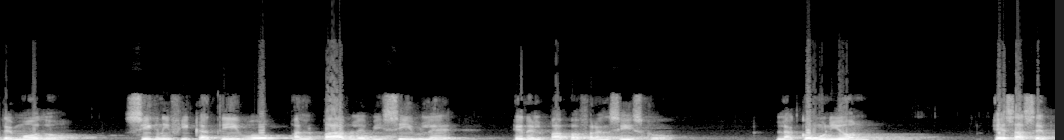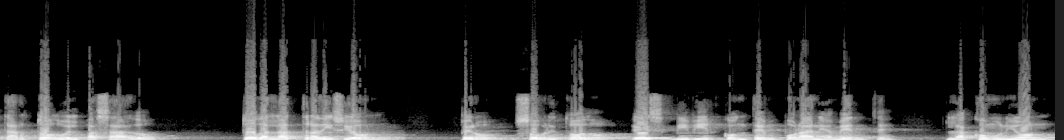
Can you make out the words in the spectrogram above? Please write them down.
de modo significativo, palpable, visible en el Papa Francisco. La comunión es aceptar todo el pasado, toda la tradición, pero sobre todo es vivir contemporáneamente la comunión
